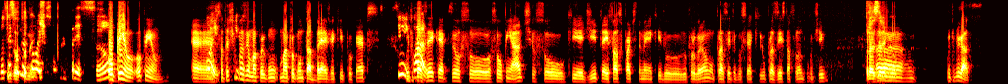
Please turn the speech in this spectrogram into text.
Você Exatamente. comentou aí sobre pressão. Opinho, opinho. É, Oi, só deixa eu fazer uma, pergun uma pergunta breve aqui pro Caps. Sim, Muito claro. prazer, Caps. Eu sou, sou o Pinhatti, eu sou o que edita e faço parte também aqui do, do programa. Um prazer ter você aqui, um prazer estar falando contigo. Prazer. Ah, muito obrigado.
